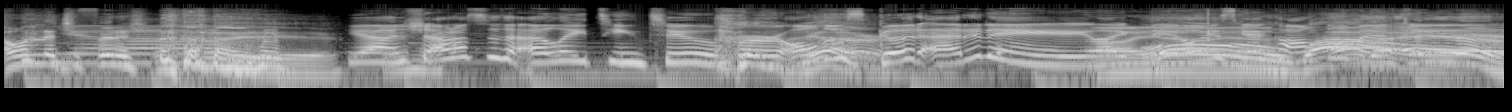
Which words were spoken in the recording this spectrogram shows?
want to let you finish. Yeah. yeah. Yeah, and shout out to the LA team too for all Yeah. those good editing. Like they yeah. always get Oh, wow. complimented. The editor.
